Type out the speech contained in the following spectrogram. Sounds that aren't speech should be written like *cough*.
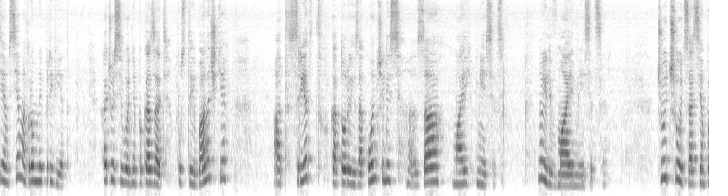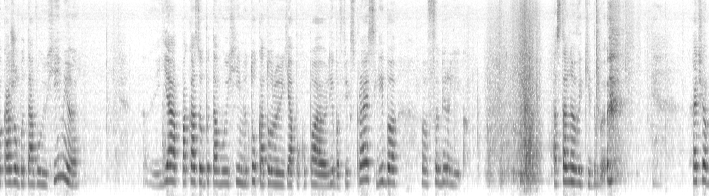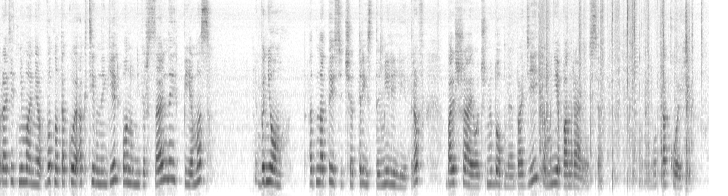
Всем-всем огромный привет! Хочу сегодня показать пустые баночки от средств, которые закончились за май месяц. Ну или в мае месяце. Чуть-чуть совсем покажу бытовую химию. Я показываю бытовую химию, ту, которую я покупаю либо в Fix Price, либо в Faberlic. Остальное выкидываю. *laughs* Хочу обратить внимание вот на такой активный гель. Он универсальный, Пемос. В нем 1300 миллилитров. Большая, очень удобная бодейка. Мне понравился вот такой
